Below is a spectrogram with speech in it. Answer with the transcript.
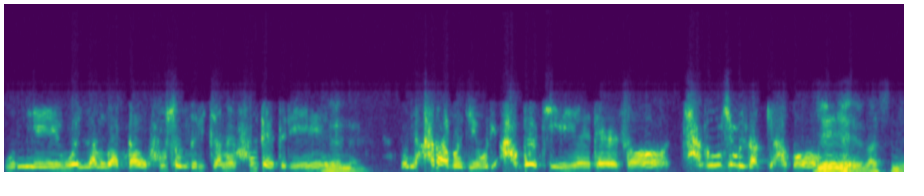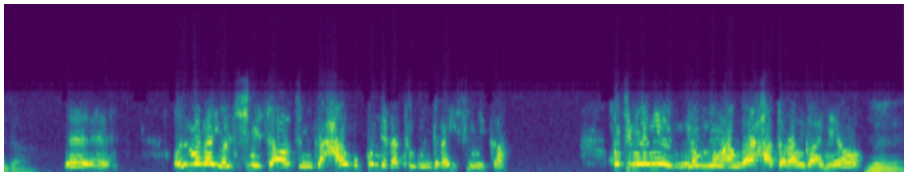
우리 월남 갔다 온 후손들 있잖아요. 후대들이 네, 네. 우리 할아버지, 우리 아버지에 대해서 자긍심을 갖게 하고 예, 예, 맞습니다. 네. 얼마나 열심히 싸웠습니까? 한국 군대 같은 군대가 있습니까? 호지명이 명령한 거 하더란 거 아니에요. 예,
